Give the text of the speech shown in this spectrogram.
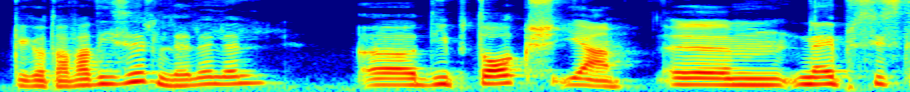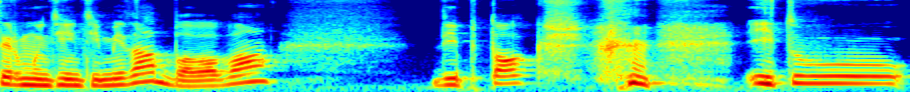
o que é que eu estava a dizer? Uh, deep Talks, yeah. Um, é preciso ter muita intimidade, blá blá blá. Deep Talks. e tu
